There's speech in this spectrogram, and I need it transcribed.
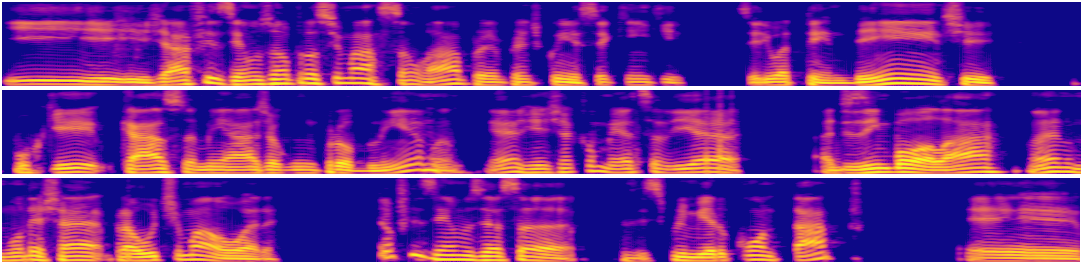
e já fizemos uma aproximação lá para a gente conhecer quem que seria o atendente, porque caso também haja algum problema, né, a gente já começa ali a a desembolar, né? não vamos deixar para a última hora. Então fizemos essa, esse primeiro contato, é,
